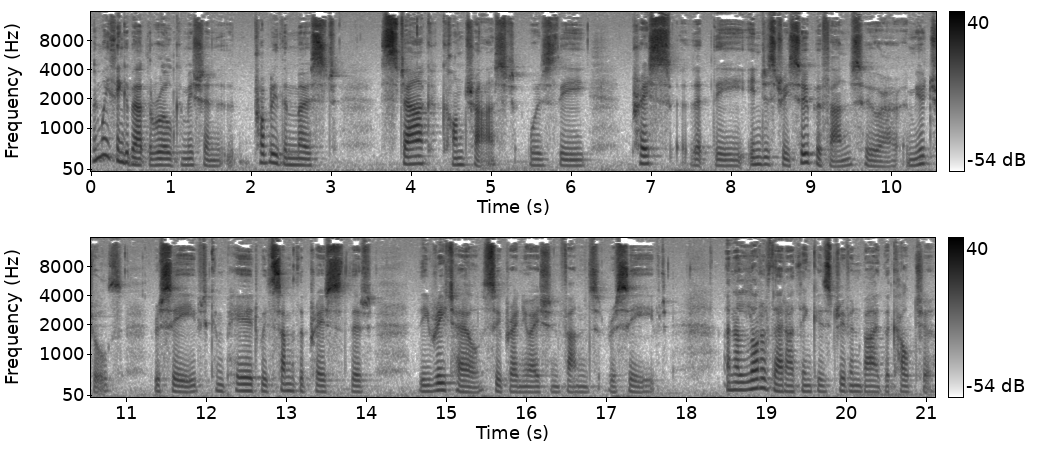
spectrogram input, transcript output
When we think about the Royal Commission, probably the most stark contrast was the press that the industry super funds, who are mutuals, received compared with some of the press that the retail superannuation funds received. And a lot of that, I think, is driven by the culture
